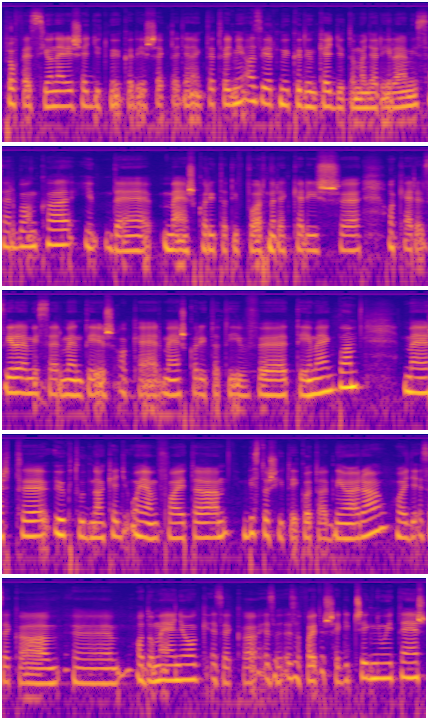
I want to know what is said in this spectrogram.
professzionális együttműködések legyenek. Tehát, hogy mi azért működünk együtt a Magyar Élelmiszerbankkal, de más karitatív partnerekkel is, akár az élelmiszermentés, akár más karitatív témákban, mert ők tudnak egy olyan fajta biztosítékot adni arra, hogy ezek a adományok, ezek a, ez, a, ez a fajta segítségnyújtás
